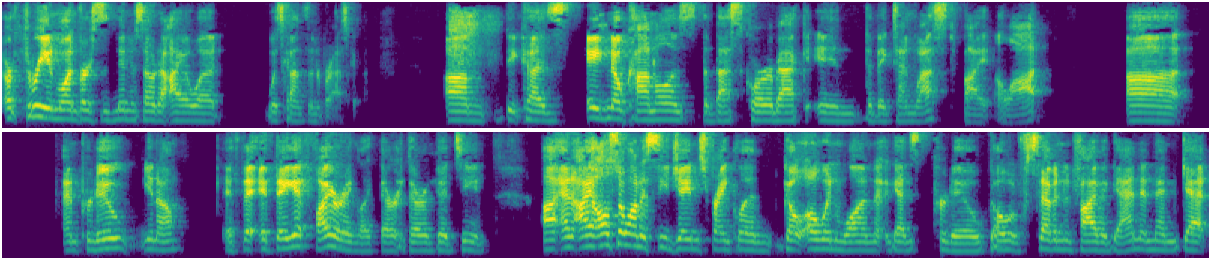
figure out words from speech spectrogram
or three and one versus Minnesota, Iowa, Wisconsin, Nebraska. Um, because Aidan O'Connell is the best quarterback in the Big Ten West by a lot. Uh, and Purdue, you know, if they if they get firing, like they're they're a good team. Uh, and I also want to see James Franklin go 0 and 1 against Purdue, go 7 and 5 again, and then get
